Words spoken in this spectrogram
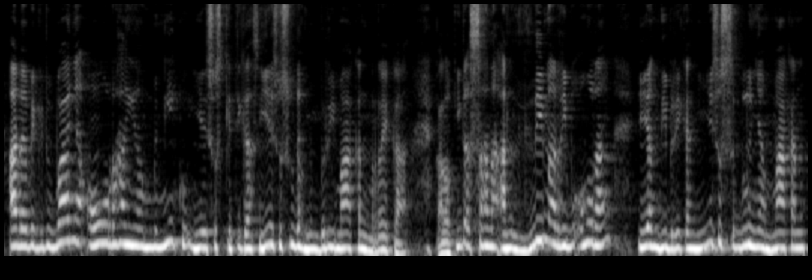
ada begitu banyak orang yang mengikut Yesus ketika Yesus sudah memberi makan mereka. Kalau tidak salah ada 5.000 orang yang diberikan Yesus sebelumnya makan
